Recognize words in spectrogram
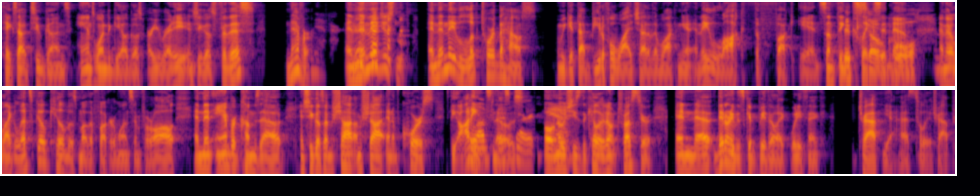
takes out two guns, hands one to Gale, goes, "Are you ready?" And she goes, "For this, never." Never. And then they just, and then they look toward the house, and we get that beautiful wide shot of them walking in, and they lock the fuck in. Something It's clicks so in them and they're like, let's go kill this motherfucker once and for all. And then Amber comes out and she goes, I'm shot, I'm shot. And of course, the audience knows, part. oh no, she's the killer. Don't trust her. And uh, they don't even skip a beat. They're like, what do you think? Trap? Yeah, that's totally a trap.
